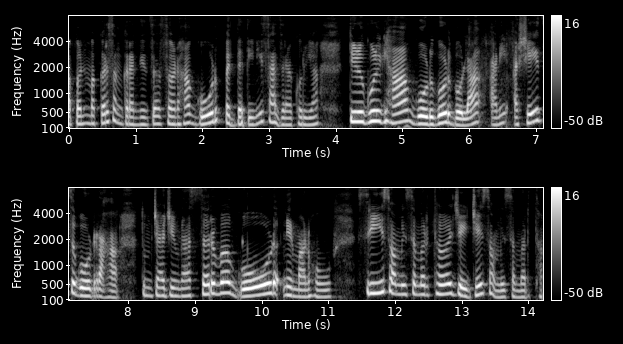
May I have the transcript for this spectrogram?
आपण मकर संक्रांतीचा सण हा गोड पद्धतीने साजरा करूया. तिळगुळ घ्या गोड गोड बोला आणि असेच गोड राहा. तुमच्या जीवनात सर्व गोड निर्माण होऊ. श्री स्वामी समर्थ जय जय स्वामी समर्थ.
